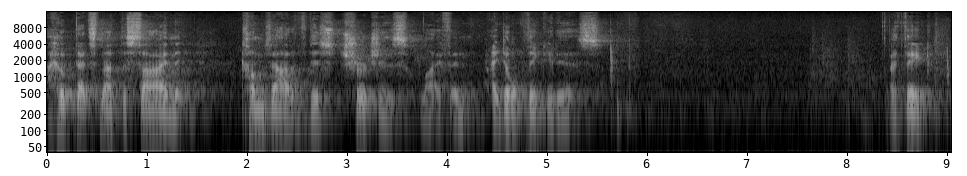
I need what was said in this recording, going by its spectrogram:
I hope that's not the sign that comes out of this church's life, and I don't think it is. I think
